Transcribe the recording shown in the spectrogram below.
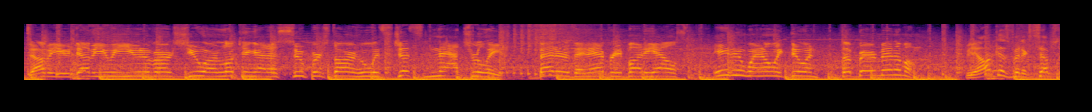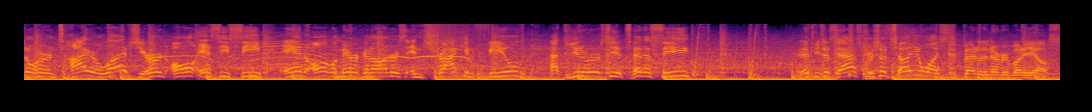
WWE Universe, you are looking at a superstar who is just naturally better than everybody else, even when only doing the bare minimum. Bianca's been exceptional her entire life. She earned all SEC and all American honors in track and field at the University of Tennessee. And if you just ask her, she'll tell you why she's better than everybody else.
